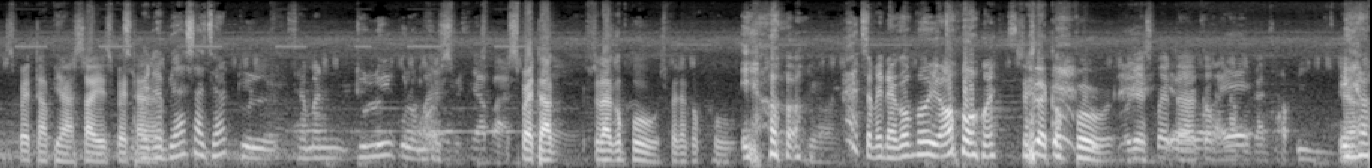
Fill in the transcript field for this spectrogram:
sepeda biasa ya, sepeda sepeda biasa jadul zaman dulu itu loh mas. Siapa sepeda sepeda kebu, sepeda kebu. iya Iya. sepeda gobo ya apa mas sepeda kebu. Oke, sepeda ya, kebu. pokoknya bukan sapi Ya. iya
